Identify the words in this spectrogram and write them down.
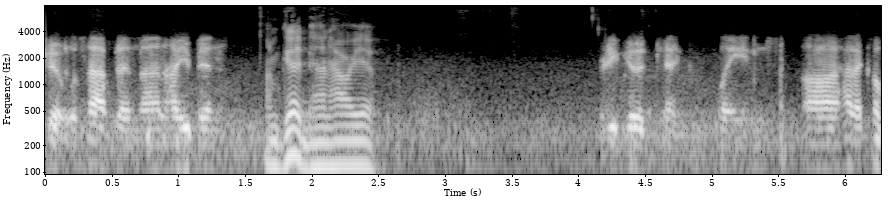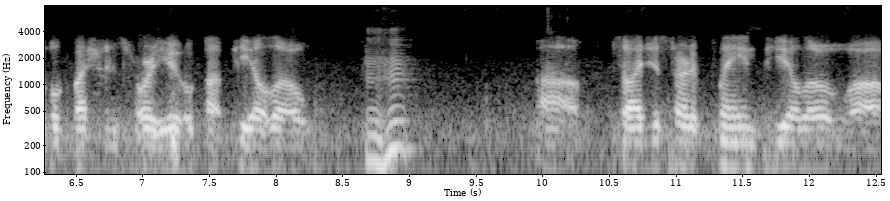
Shit, what's happening, man? How you been? I'm good, man. How are you? Pretty good. Can't complain. Uh, I had a couple questions for you about PLO. Mm-hmm. Uh, so I just started playing PLO uh,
